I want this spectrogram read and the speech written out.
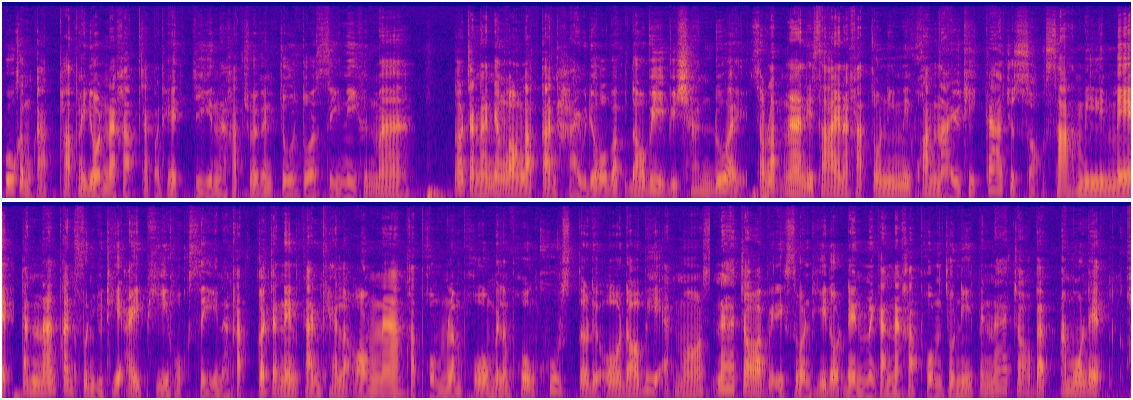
ผู้กำกับภาพยนตร์นะครับจากประเทศจีนนะครับ ช่วยกันจูนตัวสีนี้ขึ้นมา นอกจากนั้นยังรองรับการถ่ายวิดีโอแบบ Dolby Vision ด้วยสำหรับงานดีไซน์นะครับ ตัวนี้มีความหนาอยู่ที่ 9.23มิลลิเมตรกันน้ำกันฝุ่นอยู่ที่ IP64 นะครับ ก็จะเน้นการแค่ละอองน้ำครับผมลำโพงเป็นลำโพงคู่สเตอริโอ Dolby Atmos หน้าจอเป็นอีกส่วนที่โดดเด่นเหมือนกันนะครับผมตัวนี้เป็นหน้าจอแบบ AMOLED ข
